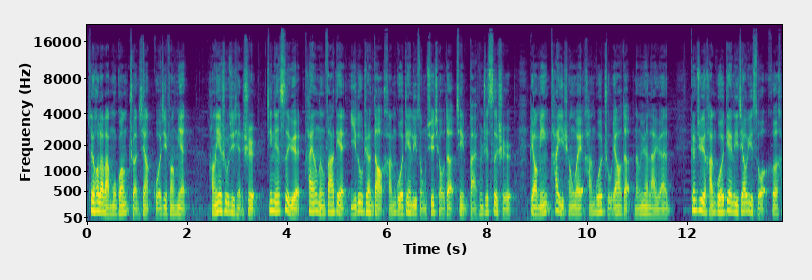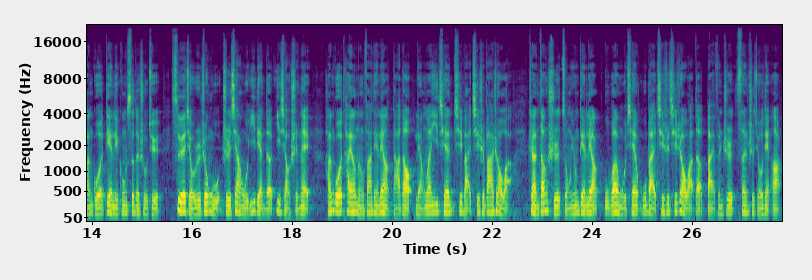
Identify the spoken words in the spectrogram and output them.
最后来把目光转向国际方面，行业数据显示，今年四月太阳能发电一度占到韩国电力总需求的近百分之四十，表明它已成为韩国主要的能源来源。根据韩国电力交易所和韩国电力公司的数据，四月九日中午至下午一点的一小时内，韩国太阳能发电量达到两万一千七百七十八兆瓦，占当时总用电量五万五千五百七十七兆瓦的百分之三十九点二。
